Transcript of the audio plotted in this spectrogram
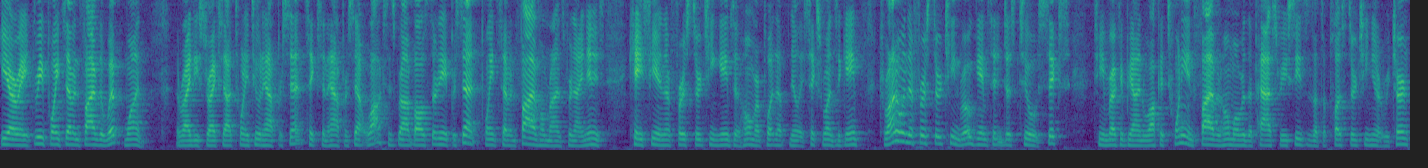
ERA 3.75. The whip, one. The righty strikes out 22.5%, 6.5% walks. His ground balls 38%, 0.75 home runs per nine innings. KC in their first 13 games at home are putting up nearly six runs a game. Toronto in their first 13 road games hitting just 206. Team record behind Wacha 20 and 5 at home over the past three seasons. That's a plus 13 unit return.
